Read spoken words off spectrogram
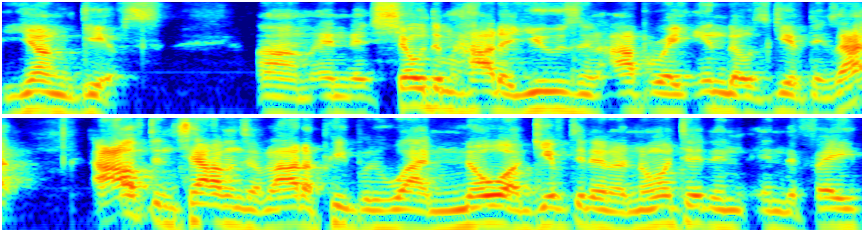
young gifts um, and then show them how to use and operate in those giftings. I, I often challenge a lot of people who I know are gifted and anointed in, in the faith.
